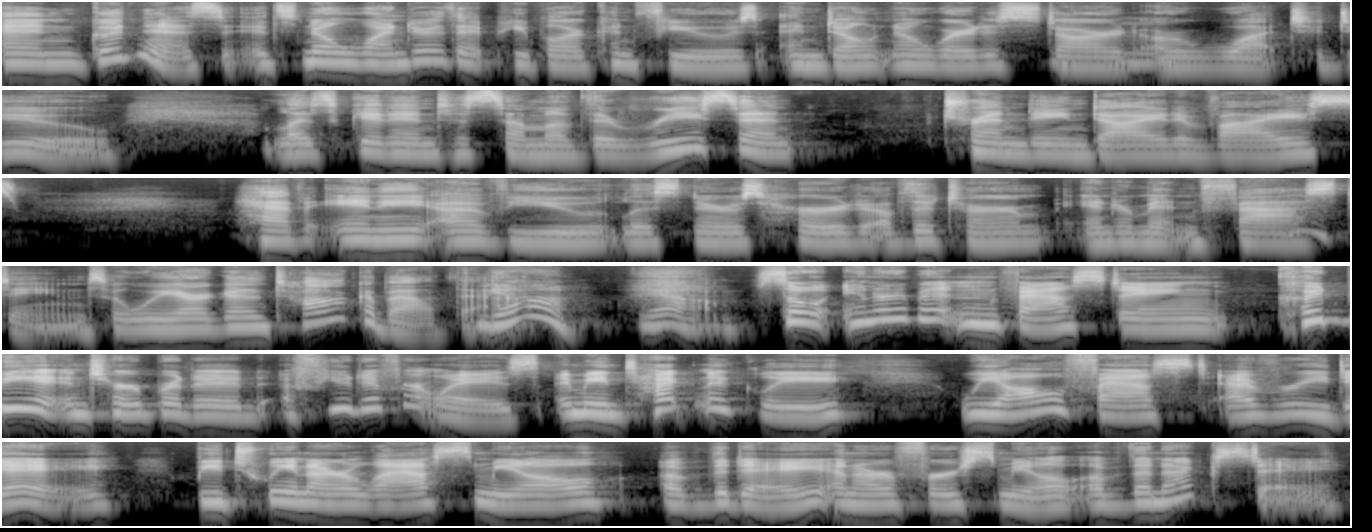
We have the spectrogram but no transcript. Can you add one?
And goodness it's no wonder that people are confused and don't know where to start mm-hmm. or what to do. Let's get into some of the recent trending diet advice. Have any of you listeners heard of the term intermittent hmm. fasting? So we are going to talk about that. Yeah. Yeah. So, intermittent fasting could be interpreted a few different ways. I mean, technically, we all fast every day between our last meal of the day and our first meal of the next day.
